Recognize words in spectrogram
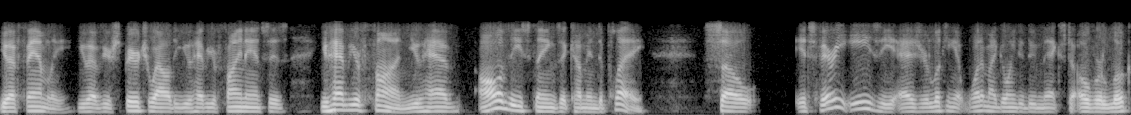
You have family, you have your spirituality, you have your finances, you have your fun, you have all of these things that come into play. So it's very easy as you're looking at what am I going to do next to overlook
